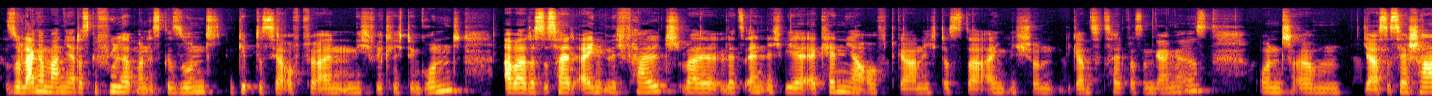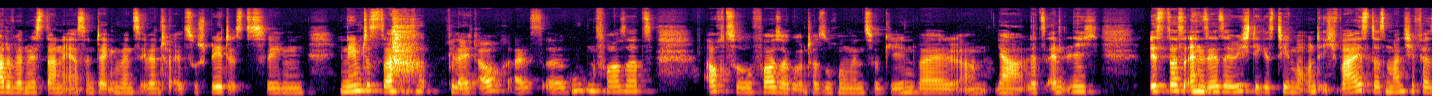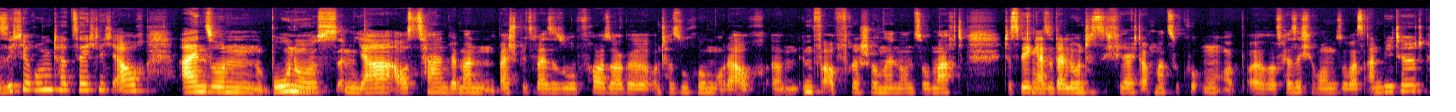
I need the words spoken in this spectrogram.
solange man ja das Gefühl hat, man ist gesund, gibt es ja oft für einen nicht wirklich den Grund. Aber das ist halt eigentlich falsch, weil letztendlich wir erkennen ja oft gar nicht, dass da eigentlich schon die ganze Zeit was im Gange ist. Und ähm, ja, es ist ja schade, wenn wir es dann erst entdecken, wenn es eventuell zu spät ist. Deswegen nehmt es da vielleicht auch als äh, guten Vorsatz, auch zu Vorsorgeuntersuchungen zu gehen, weil ähm, ja, letztendlich ist das ein sehr, sehr wichtiges Thema. Und ich weiß, dass manche Versicherungen tatsächlich auch einen so einen Bonus im Jahr auszahlen, wenn man beispielsweise so Vorsorgeuntersuchungen oder auch ähm, Impfauffrischungen und so macht. Deswegen, also da lohnt es sich vielleicht auch mal zu gucken, ob eure Versicherung sowas anbietet,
